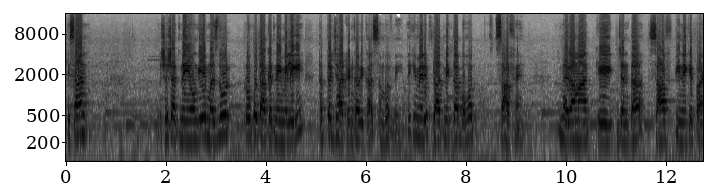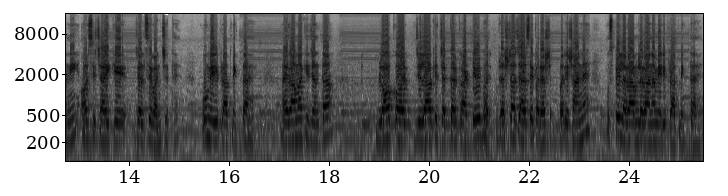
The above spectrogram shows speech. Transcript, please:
किसान सशक्त नहीं होंगे, मजदूरों को ताकत नहीं मिलेगी, तब तक झारखंड का विकास संभव नहीं। देखिए, मेरी प्राथमिकता बहुत साफ़ है। मैगामा के जनता साफ़ पीने के पानी और सिंचाई के जल से वंचित है। वो मेरी प्राथमिकता है। मैगामा की जनता ब्लॉक और जिला के चक्कर काटते हुए भ्रष्टाचार से परेशान है। उस पर लगाम लगाना मेरी प्राथमिकता है।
